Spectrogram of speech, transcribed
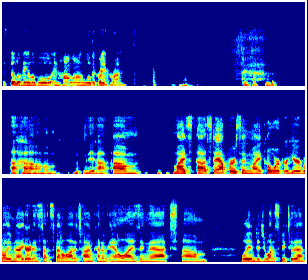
is still available? And how long will the grant run? Great question. Um, yeah, um, my uh, staff person, my coworker here, William Nygaard, has done- spent a lot of time kind of analyzing that. Um, William, did you want to speak to that?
